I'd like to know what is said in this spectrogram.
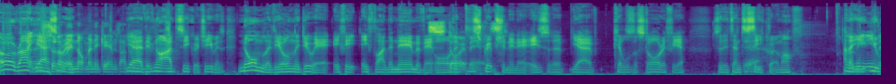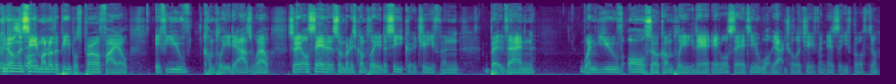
Oh right, yeah, suddenly sorry. not many games had Yeah, they've not had secret achievements. Normally, they only do it if it if like the name of it or the Story-based. description in it is uh, yeah kills the story for you. So they tend to Yeah. secret them off, and I then mean, you, you can this only see them on other people's profile if you've completed it as well. So it'll say that somebody's completed a secret achievement, but then when you've also completed it, it will say to you what the actual achievement is that you've both done.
